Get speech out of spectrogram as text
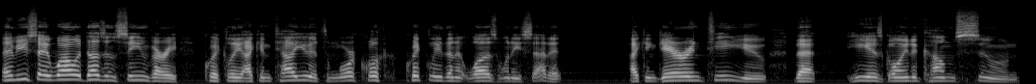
and if you say, well, it doesn't seem very quickly, I can tell you it's more quick, quickly than it was when he said it. I can guarantee you that he is going to come soon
